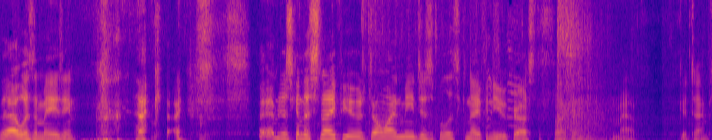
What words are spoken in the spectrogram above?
That was amazing. that guy. I'm just gonna snipe you. Don't mind me just ballistic knifing you across the fucking map. Good times.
